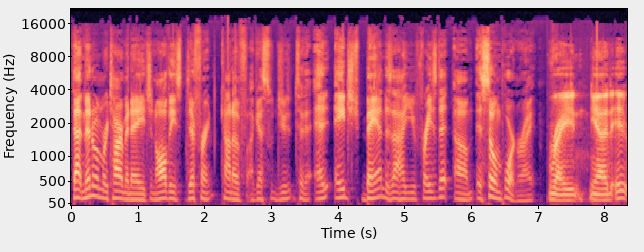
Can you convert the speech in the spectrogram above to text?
That minimum retirement age and all these different kind of, I guess, to the age band, is that how you phrased it? Um, is so important, right? Right. Yeah, it,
